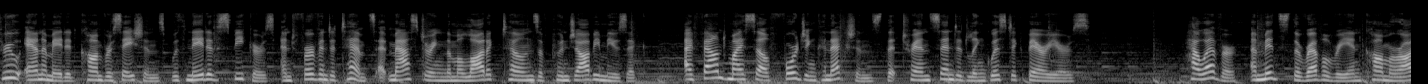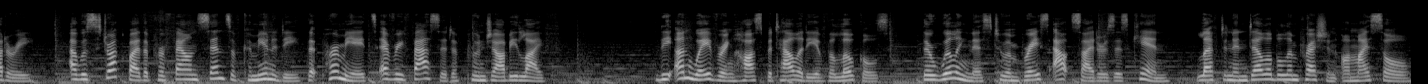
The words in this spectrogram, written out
Through animated conversations with native speakers and fervent attempts at mastering the melodic tones of Punjabi music, I found myself forging connections that transcended linguistic barriers. However, amidst the revelry and camaraderie, I was struck by the profound sense of community that permeates every facet of Punjabi life. The unwavering hospitality of the locals, their willingness to embrace outsiders as kin, left an indelible impression on my soul.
